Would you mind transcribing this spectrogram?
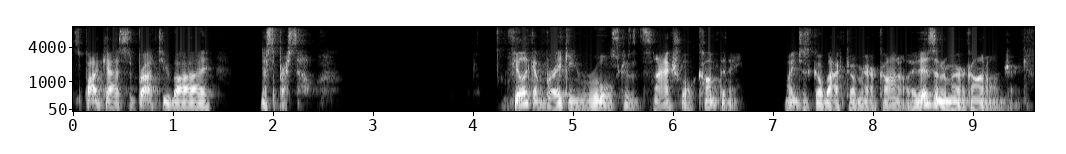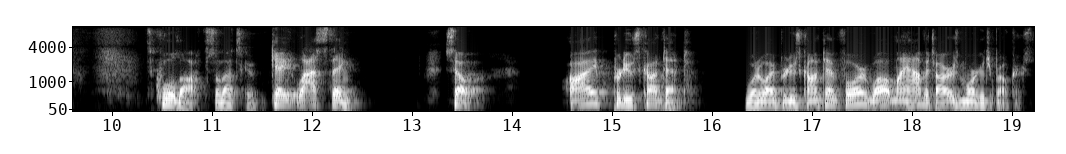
This podcast is brought to you by Nespresso. I feel like I'm breaking rules because it's an actual company. Might just go back to Americano. It is an Americano I'm drinking. It's cooled off, so that's good. Okay, last thing. So I produce content. What do I produce content for? Well, my avatar is mortgage brokers.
